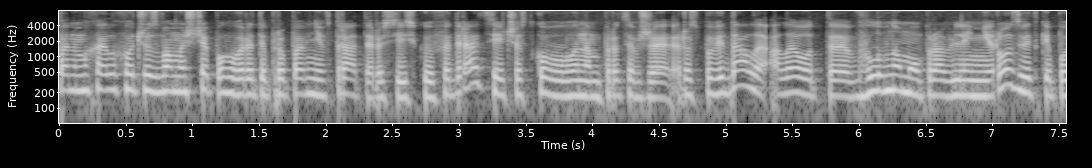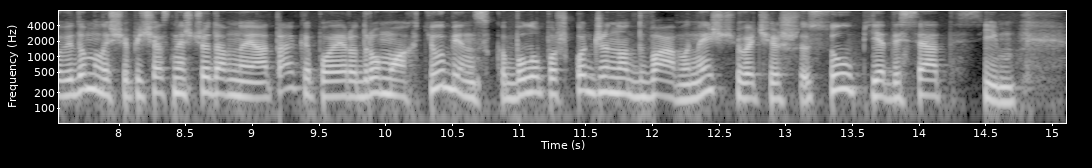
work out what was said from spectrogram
пане Михайло, хочу з вами ще поговорити про певні втрати Російської Федерації. Частково ви нам про це вже розповідали. Але от е, в головному управлінні розвідки повідомили, що під час нещодавної атаки по аеродрому Ахтюбінськ було пошкоджено два винищувачі су 57 Е,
